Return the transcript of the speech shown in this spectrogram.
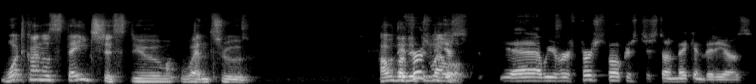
What kind of stages do you went through? How did well, it develop? Just, yeah, we were first focused just on making videos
